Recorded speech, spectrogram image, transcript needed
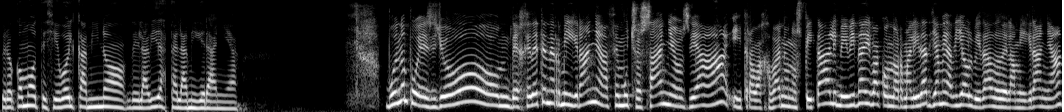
pero cómo te llevó el camino de la vida hasta la migraña. Bueno, pues yo dejé de tener migraña hace muchos años ya y trabajaba en un hospital y mi vida iba con normalidad, ya me había olvidado de la migraña,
